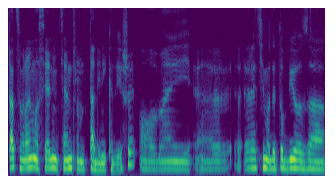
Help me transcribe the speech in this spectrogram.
tad sam radila s jednim centrom, tad i nikad više. Ovaj, e, recimo da je to bio za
